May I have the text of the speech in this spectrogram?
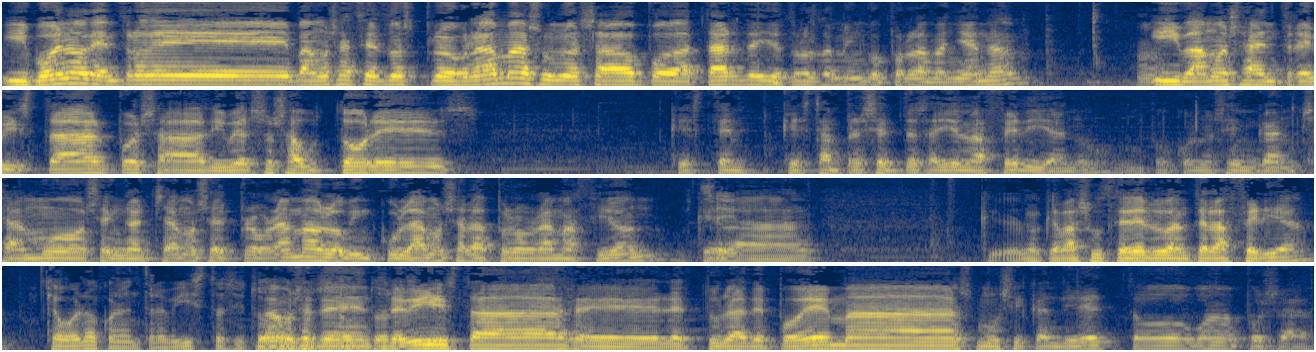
Y bueno, dentro de... Vamos a hacer dos programas, uno el sábado por la tarde y otro el domingo por la mañana. Y vamos a entrevistar pues a diversos autores que estén que están presentes ahí en la feria, ¿no? Un poco nos enganchamos, enganchamos el programa o lo vinculamos a la programación, que, Sí. la- que lo que va a suceder durante la feria. Qué bueno con entrevistas y todo. Vamos a tener autores, entrevistas, eh, lectura de poemas, música en directo, bueno, pues a-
